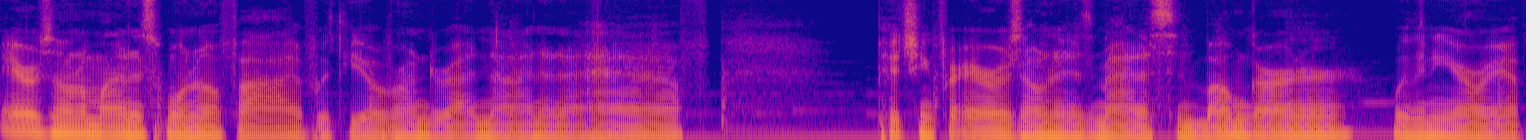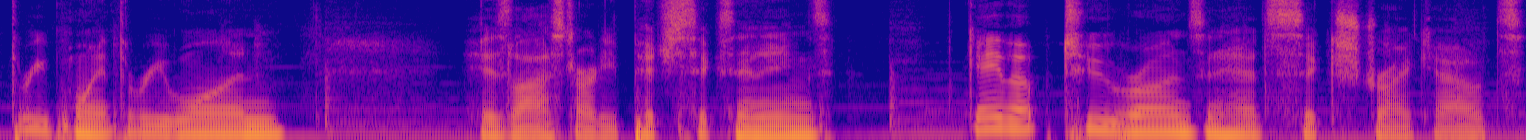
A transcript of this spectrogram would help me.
Arizona minus 105 with the over under at 9.5. Pitching for Arizona is Madison Bumgarner with an ERA of 3.31. His last start, he pitched six innings, gave up two runs and had six strikeouts.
